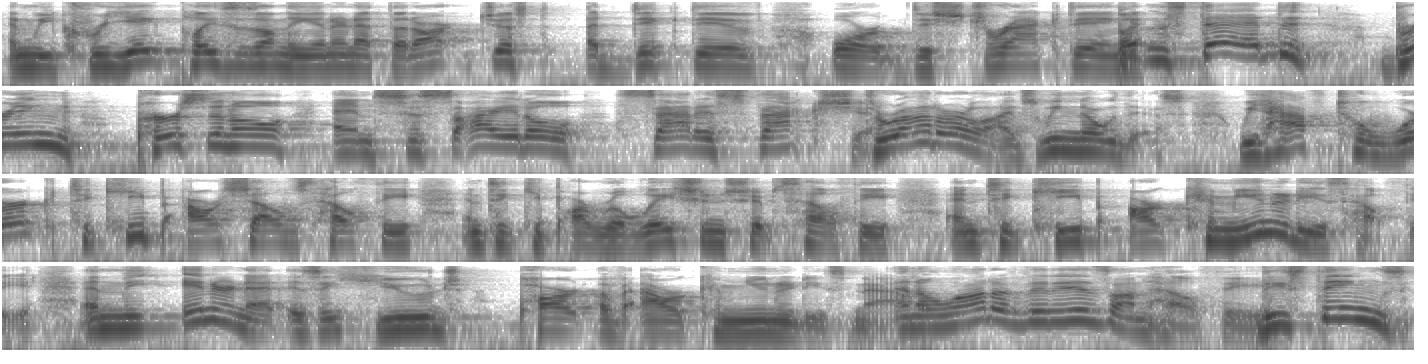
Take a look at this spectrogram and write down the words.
and we create places on the internet that aren't just addictive or distracting, but instead bring personal and societal satisfaction. Throughout our lives, we know this. We have to work to keep ourselves healthy and to keep our relationships healthy and to keep our communities healthy. And the internet is a huge part of our communities now. And a lot of it is unhealthy. These things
